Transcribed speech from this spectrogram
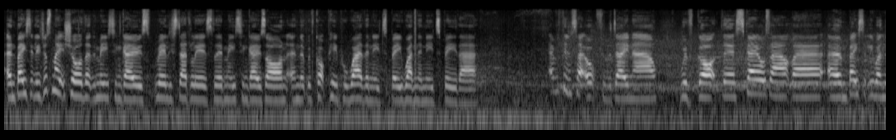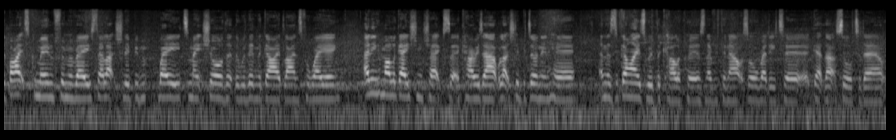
and basically just make sure that the meeting goes really steadily as the meeting goes on and that we've got people where they need to be when they need to be there. Everything's set up for the day now. We've got the scales out there. Um, basically, when the bikes come in from a race, they'll actually be weighed to make sure that they're within the guidelines for weighing. Any homologation checks that are carried out will actually be done in here. And there's the guys with the calipers and everything else all ready to get that sorted out.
